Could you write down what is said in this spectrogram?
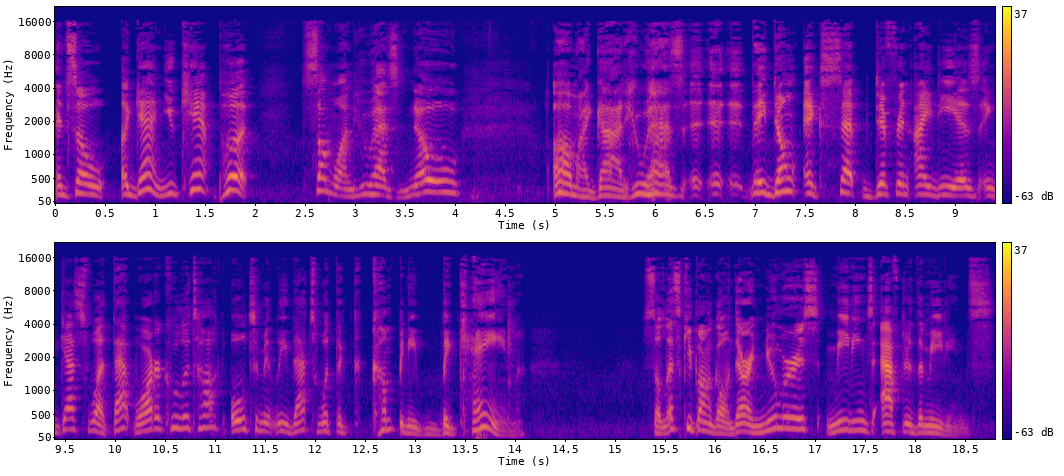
And so again you can't put someone who has no oh my god who has uh, uh, uh, they don't accept different ideas and guess what? That water cooler talk ultimately that's what the company became. So let's keep on going. There are numerous meetings after the meetings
